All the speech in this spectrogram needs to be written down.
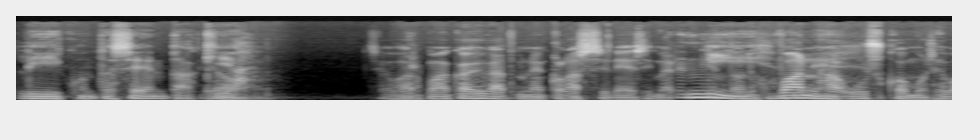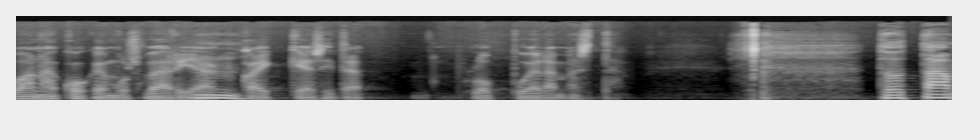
liikunta sen takia. Joo. Se on varmaan aika hyvä tämmöinen klassinen esimerkki. Niin, vanha uskomus ja vanha kokemus värjää mm. kaikkea sitä loppuelämästä. Tota,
